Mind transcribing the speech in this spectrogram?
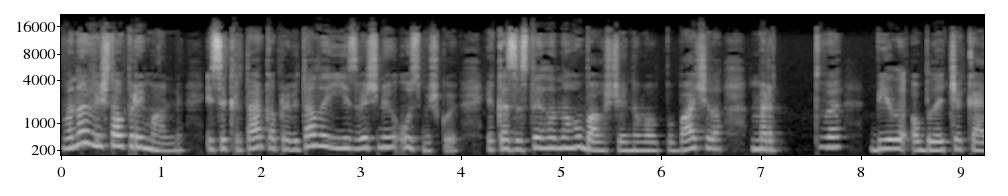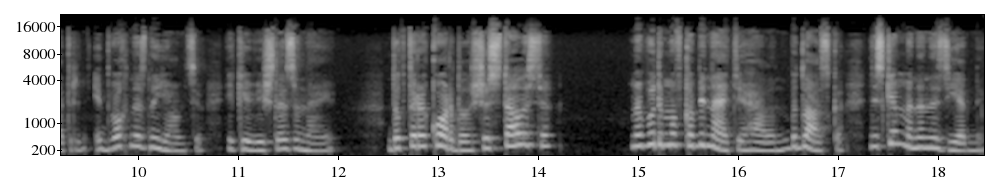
Вона ввійшла в приймальню, і секретарка привітала її звичною усмішкою, яка застигла на губах, щойно побачила мертве біле обличчя Кетрін і двох незнайомців, які ввійшли за нею. Докторе Кордел, щось сталося? Ми будемо в кабінеті, Гелен. Будь ласка, ні з ким мене не з'єднуй.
